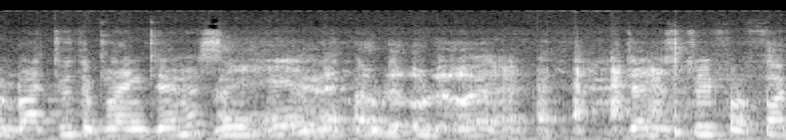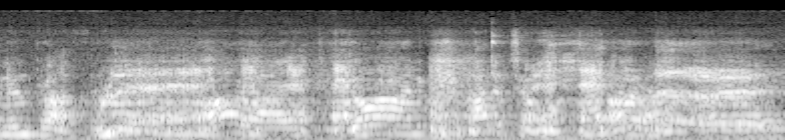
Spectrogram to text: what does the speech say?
and Blacktooth are playing Dennis? Dentistry for fun and profit. All right. Go on and keep out of trouble. All right.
